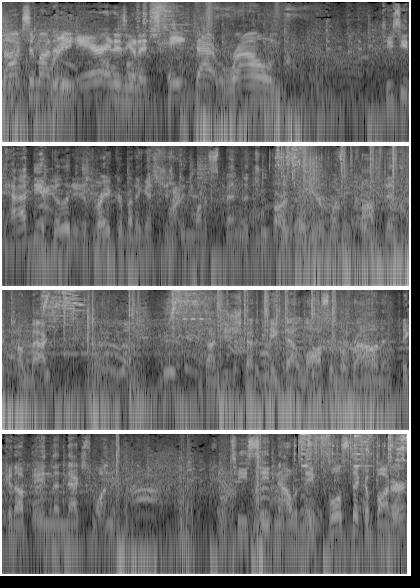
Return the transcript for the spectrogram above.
Knocks him out of the air and is going to take that round. TC had the ability to break her, but I guess just didn't want to spend the two bars a meter. Wasn't confident in the comeback. Sometimes you just got to take that loss in the round and pick it up in the next one. And TC now with a full stick of butter,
